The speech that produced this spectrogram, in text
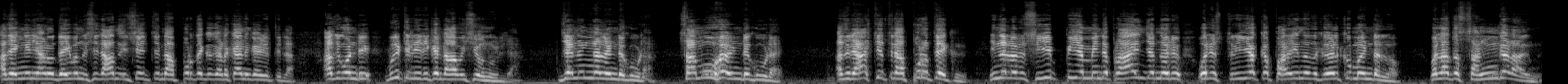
അതെങ്ങനെയാണോ ദൈവം നിശ്ചയിച്ച ആ നിശ്ചയിച്ചതിന്റെ അപ്പുറത്തേക്ക് കിടക്കാനും കഴിയത്തില്ല. അതുകൊണ്ട് വീട്ടിലിരിക്കേണ്ട ആവശ്യമൊന്നുമില്ല. ജനങ്ങളുണ്ട് കൂടെ. സമൂഹമുണ്ട് കൂടെ. അത് രാഷ്ട്രീയത്തിന് അപ്പുറത്തേക്ക് ഇന്നലെ ഒരു സി പി എമ്മിന്റെ പ്രായം ചെന്ന ഒരു ഒരു സ്ത്രീയൊക്കെ പറയുന്നത് കേൾക്കുമ്പോ ഉണ്ടല്ലോ വല്ലാത്ത സങ്കടാകുന്നു.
